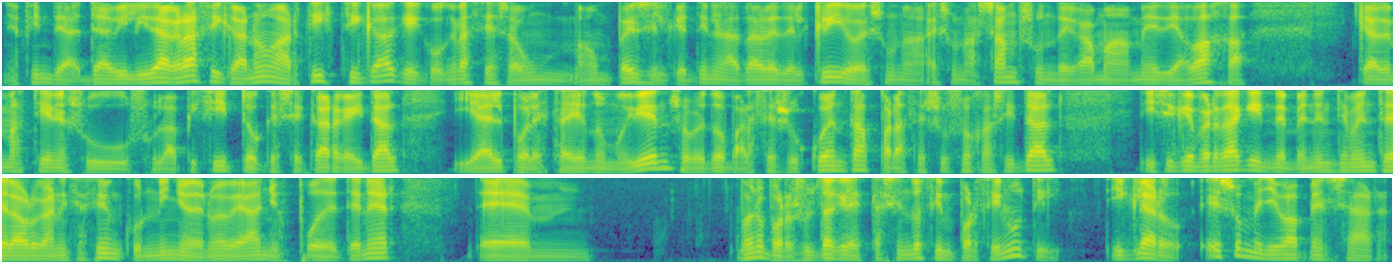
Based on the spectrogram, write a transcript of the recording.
en fin, de, habilidad gráfica, ¿no? Artística, que con, gracias a un, a un pencil que tiene la tablet del crío, es una, es una Samsung de gama media-baja, que además tiene su, lapicito que se carga y tal, y a él pues le está yendo muy bien, sobre todo para hacer sus cuentas, para hacer sus hojas y tal. Y sí que es verdad que independientemente de la organización que un niño de 9 años puede tener, eh, bueno, pues resulta que le está siendo 100% útil. Y claro, eso me lleva a pensar,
